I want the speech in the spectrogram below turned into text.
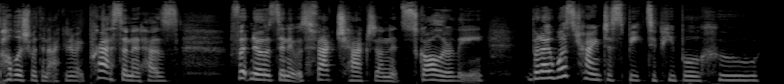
published with an academic press and it has footnotes and it was fact checked and it's scholarly. But I was trying to speak to people who,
